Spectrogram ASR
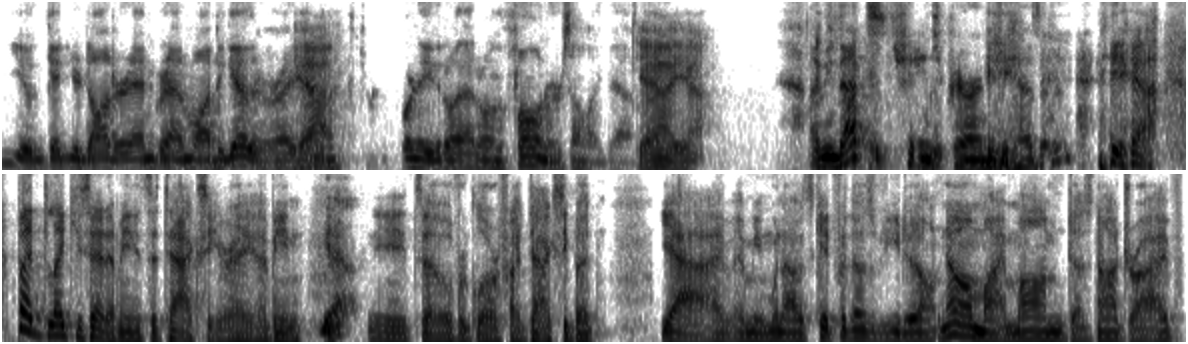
you get your daughter and grandma together right yeah and, coordinate that on the phone or something like that. Yeah, right? yeah. I it's, mean, that's changed parenting, hasn't it? Yeah, but like you said, I mean, it's a taxi, right? I mean, yeah, it's an overglorified taxi. But yeah, I, I, mean, when I was a kid, for those of you who don't know, my mom does not drive,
